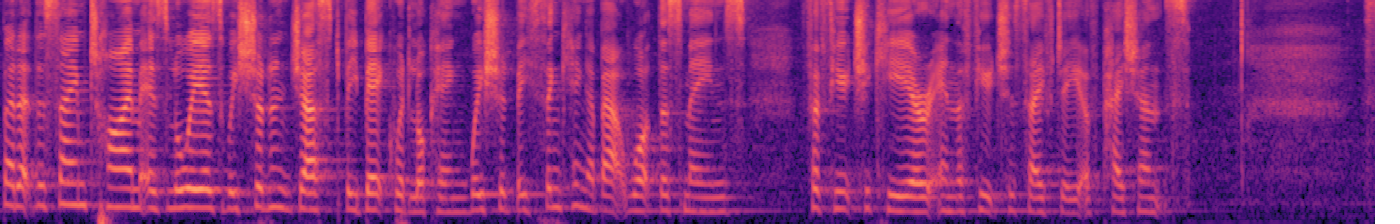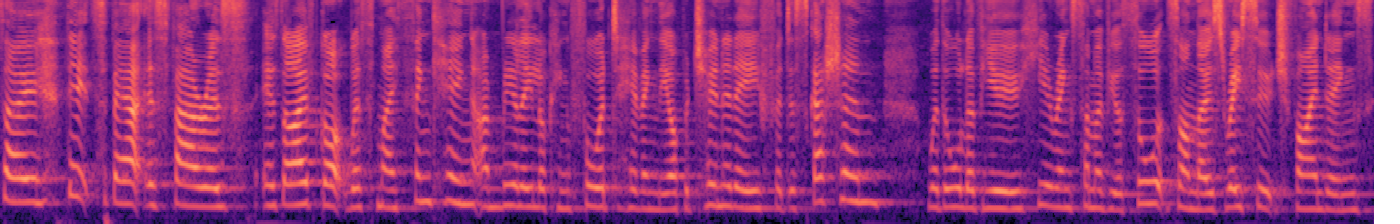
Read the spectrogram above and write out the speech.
but at the same time, as lawyers, we shouldn't just be backward looking. We should be thinking about what this means for future care and the future safety of patients. So that's about as far as, as I've got with my thinking. I'm really looking forward to having the opportunity for discussion with all of you, hearing some of your thoughts on those research findings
